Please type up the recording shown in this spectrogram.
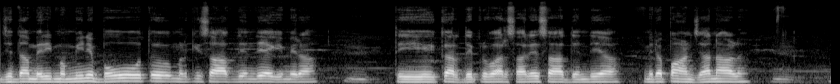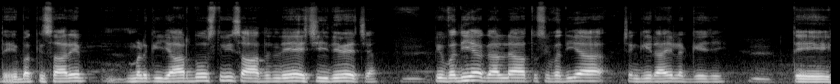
ਜਿੱਦਾਂ ਮੇਰੀ ਮੰਮੀ ਨੇ ਬਹੁਤ ਮਤਲਬ ਕਿ ਸਾਥ ਦਿੰਦੇ ਹੈਗੇ ਮੇਰਾ। ਤੇ ਘਰ ਦੇ ਪਰਿਵਾਰ ਸਾਰੇ ਸਾਥ ਦਿੰਦੇ ਆ ਮੇਰਾ ਭਾਣਜਾ ਨਾਲ। ਤੇ ਬਾਕੀ ਸਾਰੇ ਮਤਲਬ ਕਿ ਯਾਰ ਦੋਸਤ ਵੀ ਸਾਥ ਦਿੰਦੇ ਆ ਇਸ ਚੀਜ਼ ਦੇ ਵਿੱਚ ਵੀ ਵਧੀਆ ਗੱਲ ਆ, ਤੁਸੀਂ ਵਧੀਆ ਚੰਗੀ ਰਾਏ ਲੱਗੇ ਜੀ। ਤੇ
